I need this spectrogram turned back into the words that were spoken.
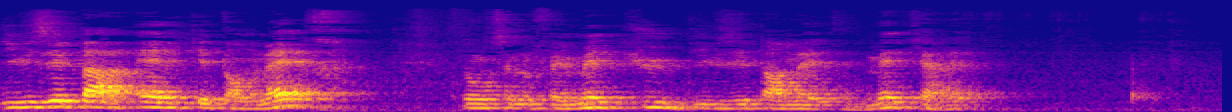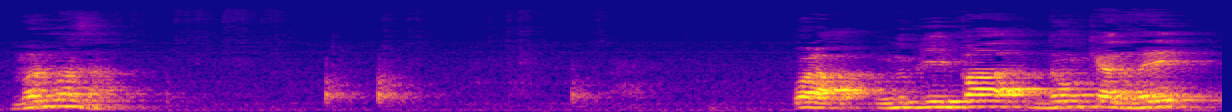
divisé par L qui est en mètre. Donc ça nous fait mètre cube divisé par mètre, mètre carré, mol moins 1. Voilà, n'oubliez pas d'encadrer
